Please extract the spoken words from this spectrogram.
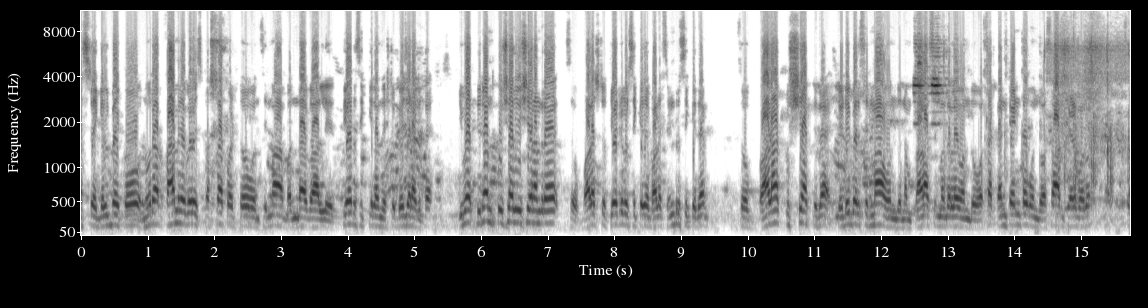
ಅಷ್ಟೇ, ಗೆಲ್ಬೇಕು. ನೂರಾರು ಫ್ಯಾಮಿಲಿಗಳು ಇಷ್ಟು ಕಷ್ಟಪಟ್ಟು ಒಂದು ಸಿನಿಮಾ ಬಂದಾಗ ಅಲ್ಲಿ ಥಿಯೇಟರ್ ಸಿಕ್ಕಿಲ್ಲ ಅಂದ್ರೆ ಎಷ್ಟು ಬೇಜಾರಾಗುತ್ತೆ. ಇವತ್ತು ಇನ್ನೊಂದು ಖುಷಿಯಾದ ವಿಷಯ ಅಂದ್ರೆ ಸೊ, ಬಹಳಷ್ಟು ಥಿಯೇಟರ್ಗಳು ಸಿಕ್ಕಿದೆ, ಬಹಳ ಸೆಂಟರ್ ಸಿಕ್ಕಿದೆ. ಸೊ, ಬಹಳ ಖುಷಿ ಆಗ್ತಿದೆ. ಲೆಡಿಬೇರ್ ಸಿನಿಮಾ ಒಂದು ನಮ್ಮ ಕನ್ನಡ ಸಿನಿಮಾದಲ್ಲೇ ಒಂದು ಹೊಸ ಕಂಟೆಂಟ್ ಒಂದು ಹೊಸ ಅಂತ ಹೇಳ್ಬೋದು. ಸೊ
